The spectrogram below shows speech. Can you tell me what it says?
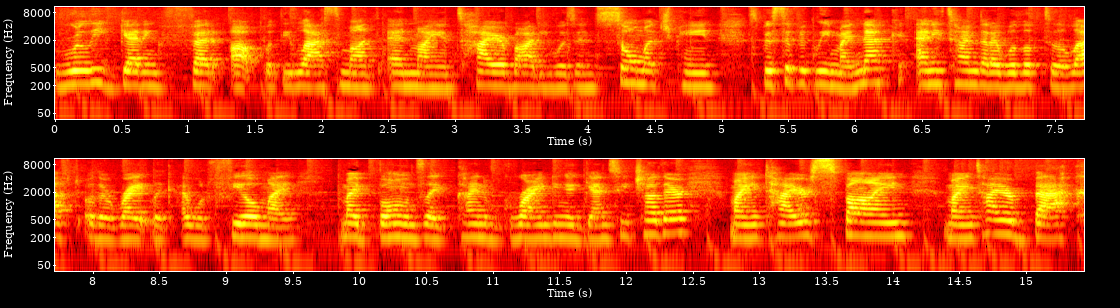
really getting fed up with the last month and my entire body was in so much pain, specifically my neck. Anytime that I would look to the left or the right, like I would feel my my bones like kind of grinding against each other. My entire spine, my entire back,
